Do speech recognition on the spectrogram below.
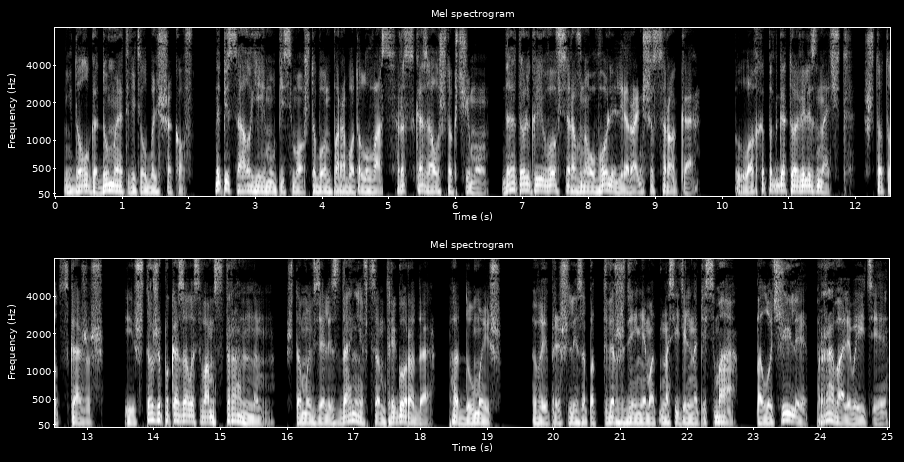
— недолго думая ответил Большаков. «Написал я ему письмо, чтобы он поработал у вас, рассказал, что к чему. Да только его все равно уволили раньше срока. Плохо подготовили, значит. Что тут скажешь? И что же показалось вам странным? Что мы взяли здание в центре города? Подумаешь. Вы пришли за подтверждением относительно письма. Получили? Проваливаете.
